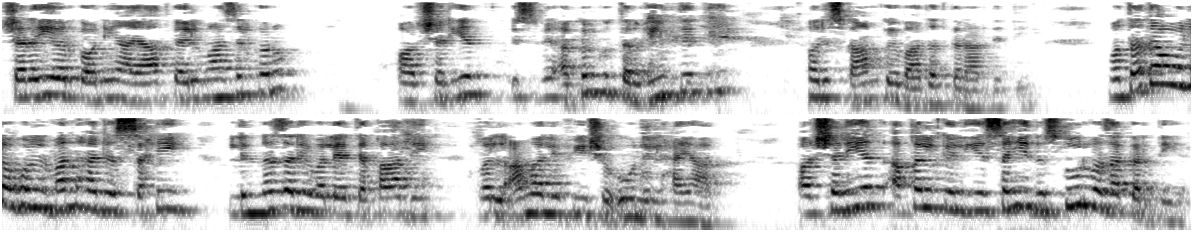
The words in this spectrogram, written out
شرعی اور کونی آیات کا علم حاصل کرو۔ اور شریعت اس میں عقل کو ترغیب دیتی ہے۔ اور اس کام کو عبادت قرار دیتی۔ متدا المن حج صحیح نظر والاعتقادی والعمل فی شعون الحیات اور شریعت عقل کے لیے صحیح دستور وضع کرتی ہے۔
